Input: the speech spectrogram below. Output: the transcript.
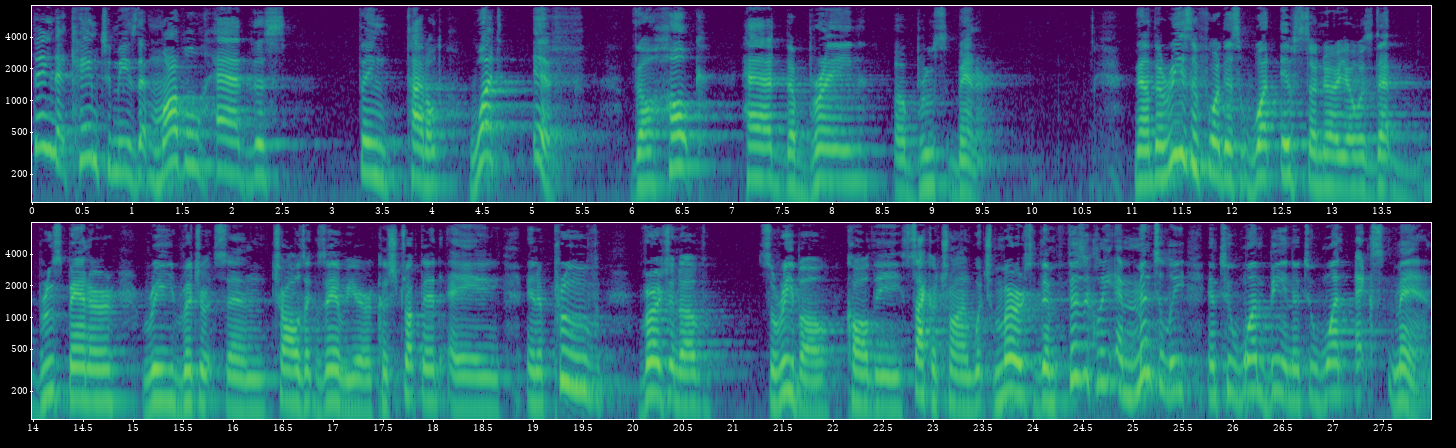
thing that came to me is that Marvel had this thing titled, What If the Hulk Had the Brain of Bruce Banner? Now, the reason for this what if scenario is that Bruce Banner, Reed Richards, and Charles Xavier constructed a, an improved version of Cerebro called the Psychotron, which merged them physically and mentally into one being, into one X man.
